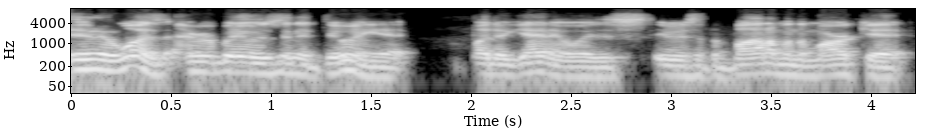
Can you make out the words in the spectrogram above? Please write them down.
and it was everybody was in it doing it. But again, it was it was at the bottom of the market,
